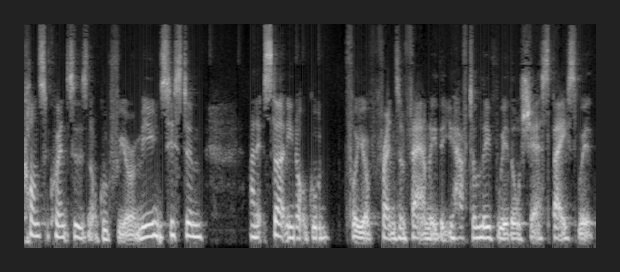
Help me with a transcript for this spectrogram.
consequences, not good for your immune system, and it's certainly not good for your friends and family that you have to live with or share space with.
